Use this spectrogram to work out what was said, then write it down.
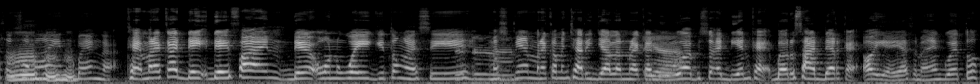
satu sama lain. Kebayang nggak? Kayak mereka they they find their own way gitu gak sih? Mm-mm. Maksudnya mereka mencari jalan mereka Iya. dulu. Abis itu Adian kayak baru sadar kayak oh iya ya sebenarnya gue tuh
